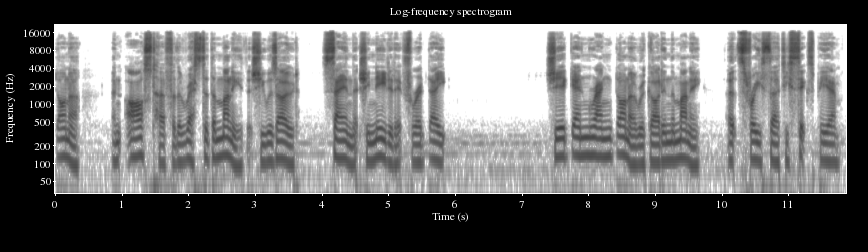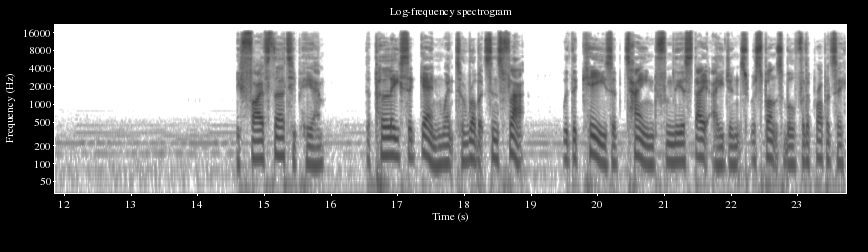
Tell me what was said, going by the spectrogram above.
Donna and asked her for the rest of the money that she was owed, saying that she needed it for a date. She again rang Donna regarding the money at 3:36 p.m. At 5:30 p.m. The police again went to Robertson's flat with the keys obtained from the estate agents responsible for the property.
